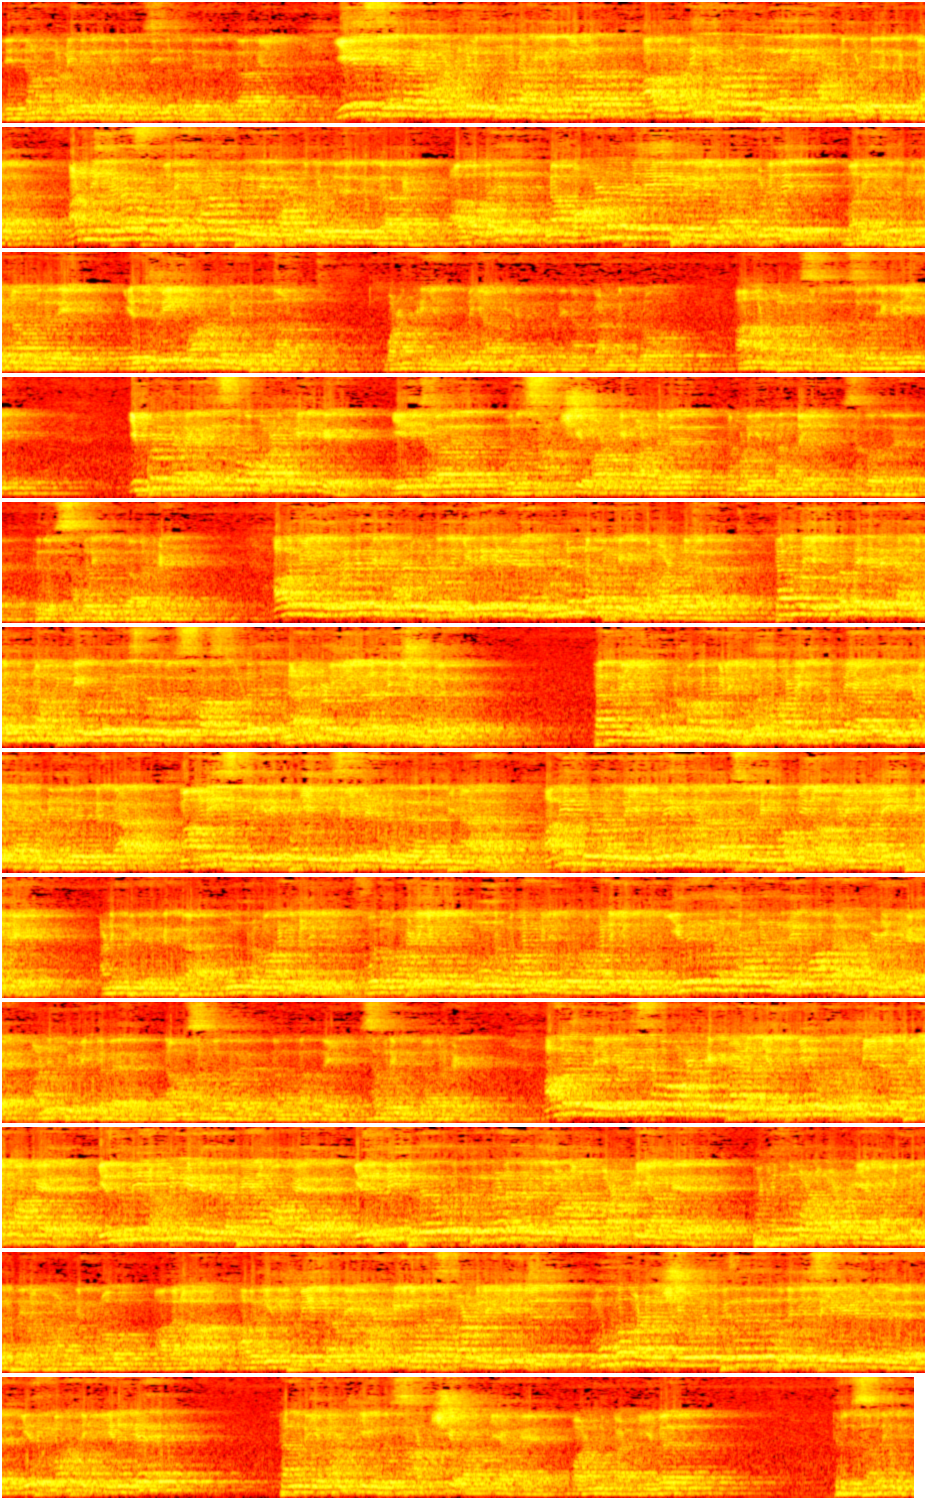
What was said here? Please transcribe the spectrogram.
இதைத்தான் தலைவர்கள் அனைவரும் செய்து கொண்டிருக்கின்றார்கள். இயேசு இரண்டாயிரம் ஆண்டுகளுக்கு முன்னதாக இருந்தாலும் அவர் மறை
